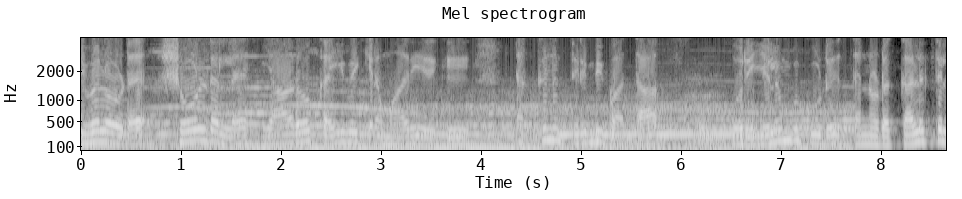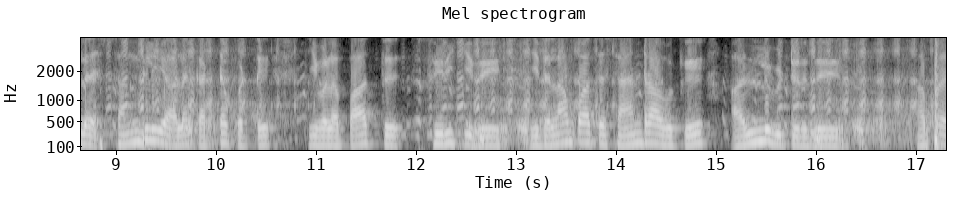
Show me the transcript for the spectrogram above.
இவளோட ஷோல்டரில் யாரோ கை வைக்கிற மாதிரி இருக்கு. டக்குன்னு திரும்பி பார்த்தா ஒரு எலும்பு கூடு தன்னோட கழுத்தில் சங்கிலியால் கட்டப்பட்டு இவளை பார்த்து சிரிக்குது. இதெல்லாம் பார்த்த சாண்ட்ராவுக்கு அள்ளு விட்டுருது அப்போ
